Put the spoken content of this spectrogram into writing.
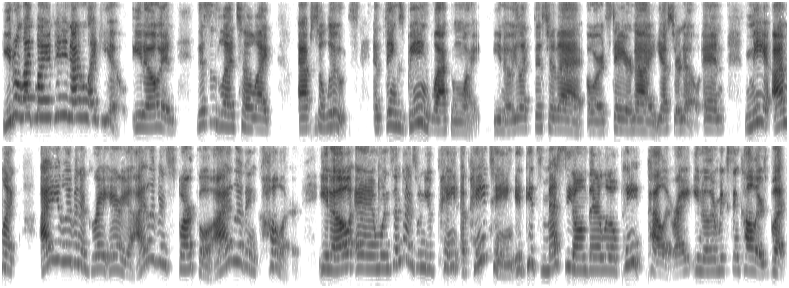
you don't like my opinion, I don't like you, you know, and this has led to like absolutes and things being black and white you know, you like this or that, or it's day or night, yes or no. And me, I'm like, I live in a gray area. I live in sparkle. I live in color, you know. And when sometimes when you paint a painting, it gets messy on their little paint palette, right? You know, they're mixing colors, but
